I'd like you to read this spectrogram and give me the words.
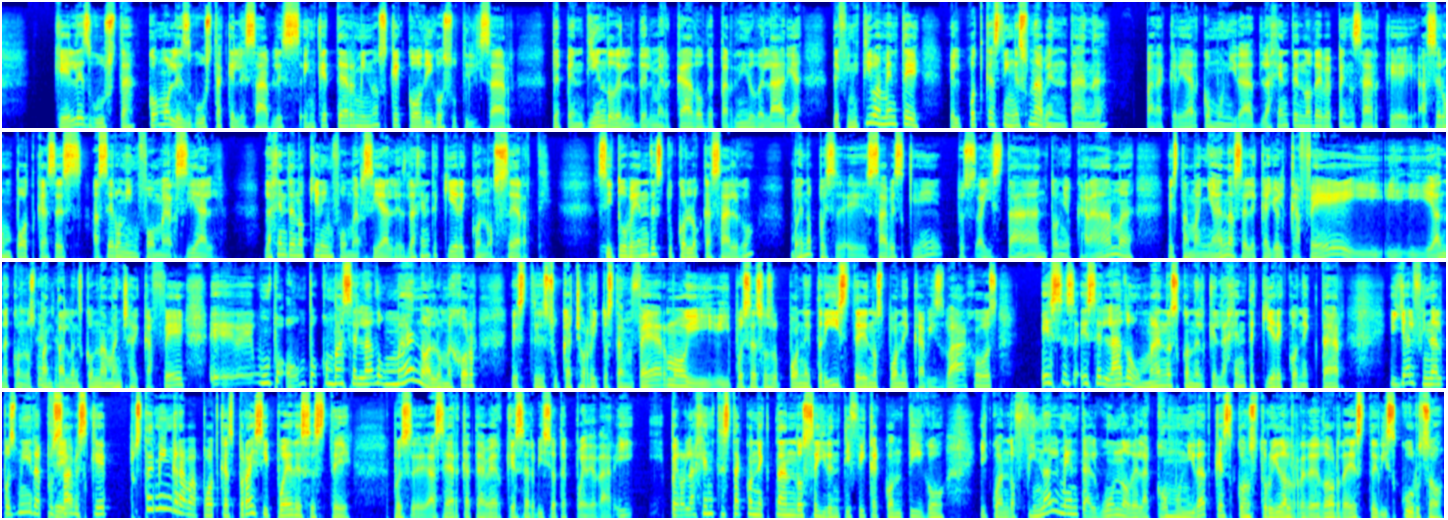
qué les gusta, cómo les gusta que les hables, en qué términos, qué códigos utilizar, dependiendo del, del mercado, dependiendo del área. Definitivamente el podcasting es una ventana para crear comunidad. La gente no debe pensar que hacer un podcast es hacer un infomercial. La gente no quiere infomerciales, la gente quiere conocerte. Si tú vendes, tú colocas algo, bueno, pues eh, sabes qué, pues ahí está Antonio Carama, esta mañana se le cayó el café y, anda con los pantalones con una mancha de café, eh, un, un poco más el lado humano, a lo mejor este su cachorrito está enfermo y, y pues eso pone triste, nos pone cabizbajos. Ese es ese lado humano es con el que la gente quiere conectar. Y ya al final pues mira pues sabes que pues también graba podcast pero ahí si puedes este pues eh, acércate a ver qué servicio te puede dar y, pero la gente está conectando se identifica contigo y cuando finalmente alguno de la comunidad que es construido alrededor de este discurso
